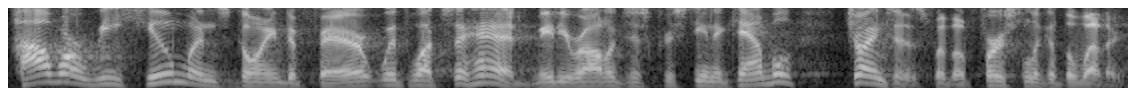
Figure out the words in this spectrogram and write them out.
how are we humans going to fare with what's ahead? Meteorologist Christina Campbell joins us with a first look at the weather.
